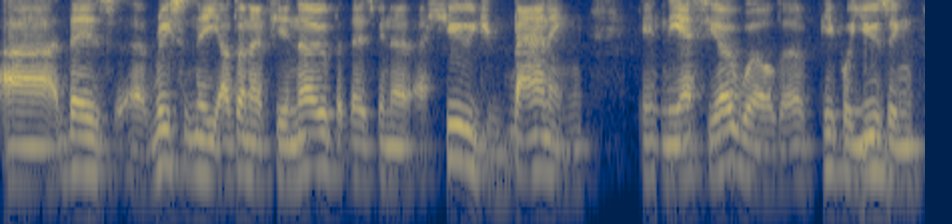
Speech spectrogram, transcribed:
Uh, there's uh, recently, I don't know if you know, but there's been a, a huge banning in the SEO world of people using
